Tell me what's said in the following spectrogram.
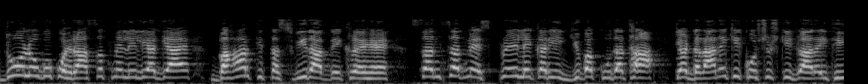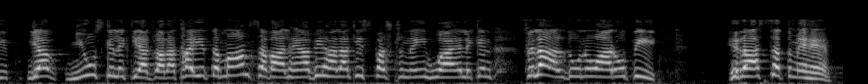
दो लोगों को हिरासत में ले लिया गया है। बाहर की तस्वीर आप देख रहे हैं। संसद में स्प्रे लेकर ये युवक कूदा था। क्या डराने की कोशिश की जा रही थी? या न्यूज़ के लिए किया जा रहा था? ये तमाम सवाल हैं। अभी हालाँकि स्पष्ट नहीं हुआ है, लेकिन फ़िलहाल दोनों आरोपी हिरासत में हैं।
